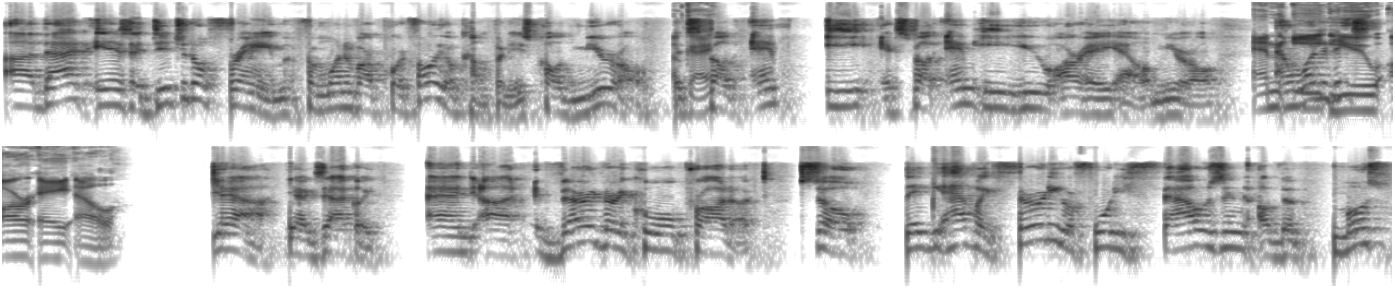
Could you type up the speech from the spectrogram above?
Uh, that is a digital frame from one of our portfolio companies called Meural. It's spelled M E. It's spelled M E U R A L. Meural. M E U R A L. Yeah, yeah, exactly. And uh, very, very cool product. So they have like 30 or 40,000 of the most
